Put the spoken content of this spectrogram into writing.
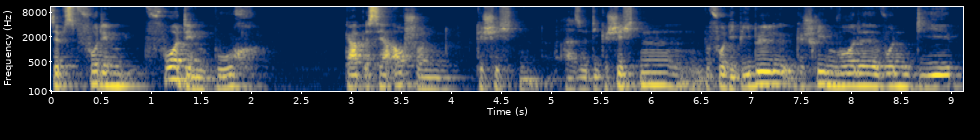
selbst vor dem, vor dem Buch gab es ja auch schon Geschichten. Also die Geschichten, bevor die Bibel geschrieben wurde, wurden die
